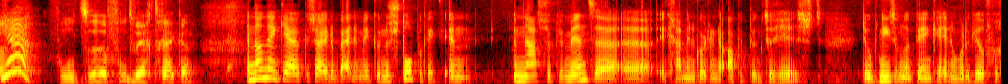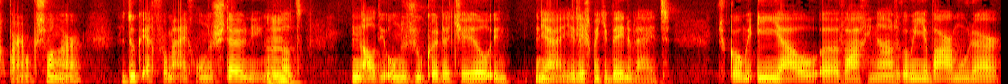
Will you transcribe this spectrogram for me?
Ja. voelt, voelt wegtrekken. En dan denk je, zou je er bijna mee kunnen stoppen. Kijk, en naast supplementen, ik ga binnenkort naar de acupuncturist. Doe ik niet omdat ik denk, hé, dan word ik heel vruchtbaar en word ik zwanger. Dat doe ik echt voor mijn eigen ondersteuning. Omdat in al die onderzoeken dat je heel in, ja, je ligt met je benen wijd. Ze komen in jouw eh, vagina, ze komen in je baarmoeder.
